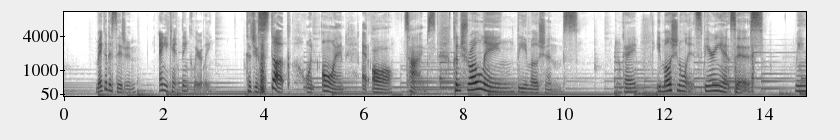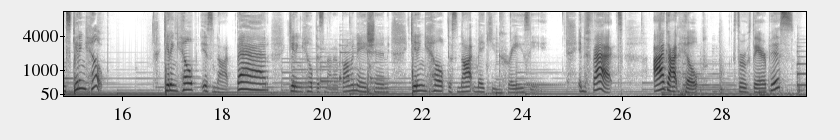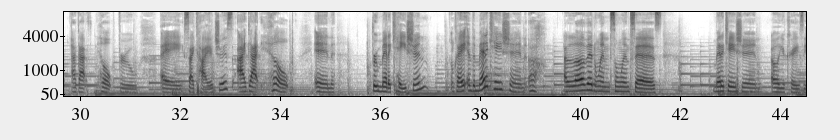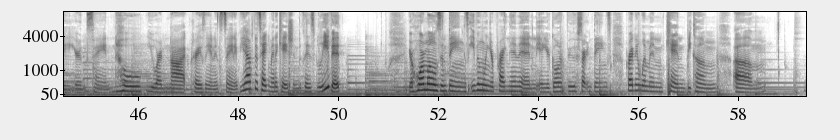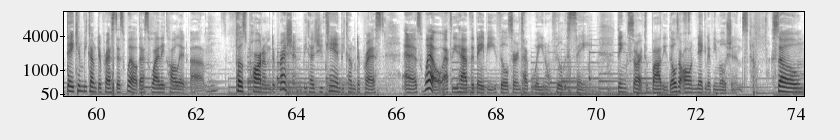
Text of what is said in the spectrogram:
make a decision, and you can't think clearly. Because you're stuck on on at all times. Controlling the emotions, okay? Emotional experiences means getting help. Getting help is not bad. Getting help is not an abomination. Getting help does not make you crazy. In fact, I got help through therapists. I got help through a psychiatrist. I got help in through medication. Okay, and the medication, ugh, I love it when someone says, medication, oh, you're crazy, you're insane. No, you are not crazy and insane. If you have to take medication, because believe it, your hormones and things, even when you're pregnant and, and you're going through certain things, pregnant women can become, um, they can become depressed as well. That's why they call it um, postpartum depression because you can become depressed as well. After you have the baby you feel a certain type of way you don't feel the same. Things start to bother you. Those are all negative emotions. So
